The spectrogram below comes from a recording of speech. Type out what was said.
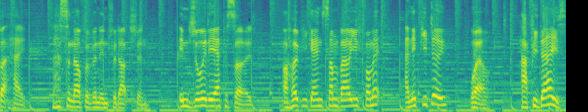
But hey, that's enough of an introduction. Enjoy the episode. I hope you gain some value from it, and if you do, well, happy days!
